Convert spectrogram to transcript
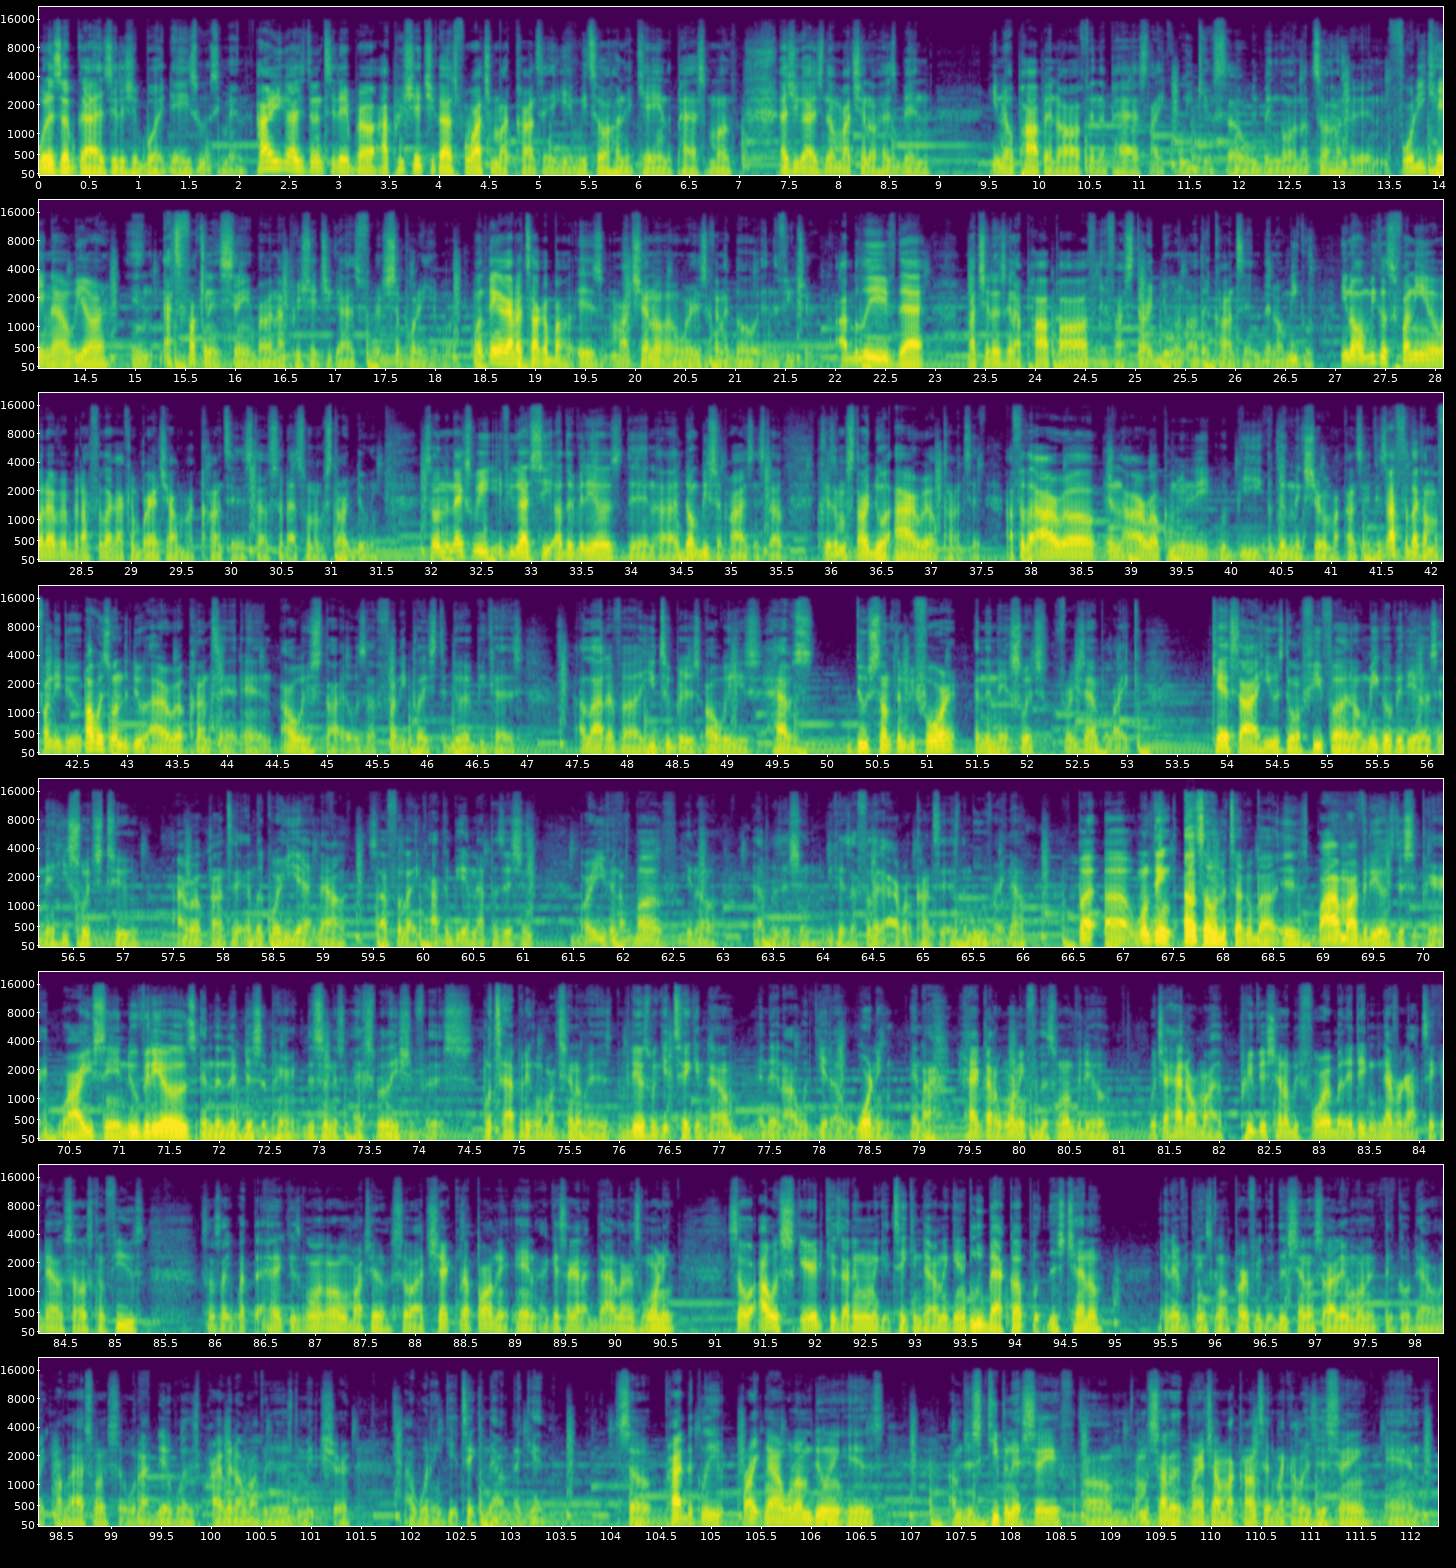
What is up, guys? It is your boy Dazed Woozy, man. How are you guys doing today, bro? I appreciate you guys for watching my content and getting me to 100k in the past month. As you guys know, my channel has been, you know, popping off in the past like week and so. We've been going up to 140k now. We are, and that's fucking insane, bro. And I appreciate you guys for supporting it. Boy. One thing I gotta talk about is my channel and where it's gonna go in the future. I believe that my channel is gonna pop off if I start doing other content than Omegle. You know, Omegle's funny or whatever, but I feel like I can branch out my content and stuff, so that's what I'm gonna start doing. So in the next week, if you guys see other videos, then uh, don't be surprised and stuff, because I'm gonna start doing IRL content. I feel like IRL and the IRL community would be a good mixture of my content, because I feel like I'm a funny dude. I always wanted to do IRL content, and I always thought it was a funny place to do it because a lot of uh, YouTubers always have do something before and then they switch. For example, like KSI, he was doing FIFA and Omegle videos and then he switched to IRL content and look where he at now. So I feel like I could be in that position or even above, you know, that position because I feel like IRL content is the move right now. But uh, one thing else I want to talk about is why are my videos disappearing? Why are you seeing new videos and then they're disappearing? This is an explanation for this. What's happening with my channel is videos would get taken down and then I would get a warning. And I had got a warning for this one video, which I had on my previous channel before, but it didn't never got taken down. So I was confused. So I was like, what the heck is going on with my channel? So I checked up on it and I guess I got a guidelines warning. So I was scared because I didn't want to get taken down again. Blew back up with this channel and everything's going perfect with this channel so i didn't want it to go down like my last one so what i did was private all my videos to make sure i wouldn't get taken down again so practically right now what i'm doing is i'm just keeping it safe um, i'm gonna try to branch out my content like i was just saying and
